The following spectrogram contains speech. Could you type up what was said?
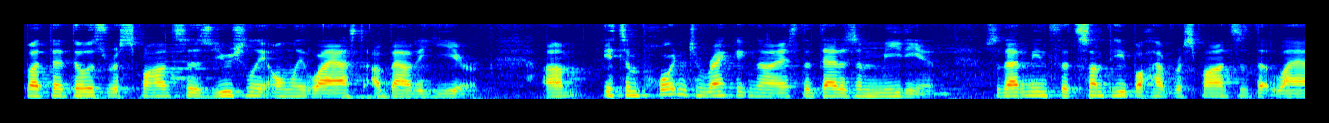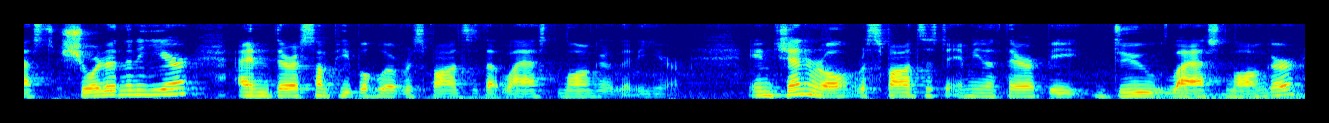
but that those responses usually only last about a year. Um, it's important to recognize that that is a median. So that means that some people have responses that last shorter than a year, and there are some people who have responses that last longer than a year. In general, responses to immunotherapy do last longer,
